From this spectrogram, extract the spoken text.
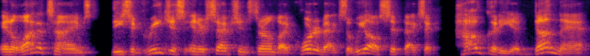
and a lot of times, these egregious interceptions thrown by quarterbacks, so we all sit back and say, How could he have done that?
